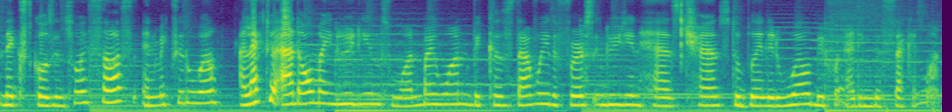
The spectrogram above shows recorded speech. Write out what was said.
Next goes in soy sauce and mix it well. I like to add all my ingredients one by one because that way the first ingredient has chance to blend it well before adding the second one.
